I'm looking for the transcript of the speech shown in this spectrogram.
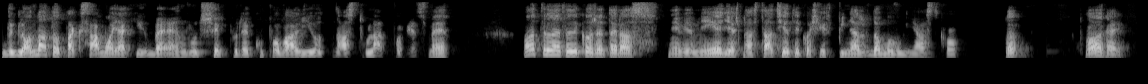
wygląda to tak samo jak ich BMW 3, które kupowali od nastu lat, powiedzmy. No tyle tylko, że teraz, nie wiem, nie jedziesz na stację, tylko się wpinasz w domu w gniazdko. No, okej. Okay.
